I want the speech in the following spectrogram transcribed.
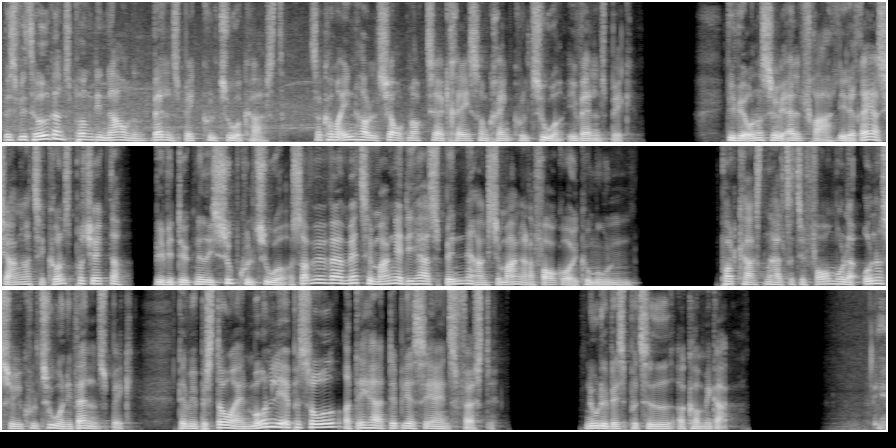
Hvis vi tager udgangspunkt i navnet Vallensbæk Kulturcast, så kommer indholdet sjovt nok til at kredse omkring kultur i Vallensbæk. Vi vil undersøge alt fra litterære genre til kunstprojekter. Vi vil dykke ned i subkultur, og så vil vi være med til mange af de her spændende arrangementer, der foregår i kommunen. Podcasten har altså til formål at undersøge kulturen i Vallensbæk. Den vil bestå af en månedlig episode, og det her det bliver seriens første. Nu er det vist på tide at komme i gang. Ja,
